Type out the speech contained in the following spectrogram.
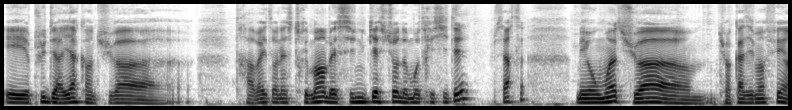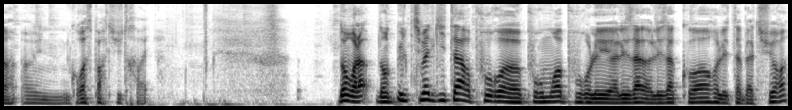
et plus derrière, quand tu vas travailler ton instrument, ben, c'est une question de motricité, certes, mais au moins tu as, tu as quasiment fait un- une grosse partie du travail. Donc voilà, donc Ultimate Guitar pour, euh, pour moi, pour les, les, les accords, les tablatures.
